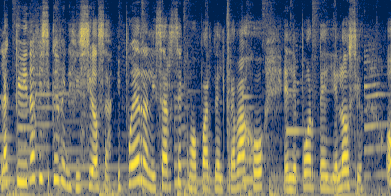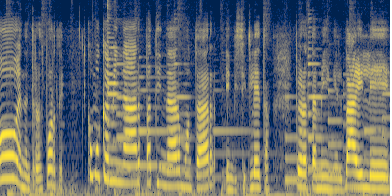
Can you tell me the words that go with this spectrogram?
La actividad física es beneficiosa y puede realizarse como parte del trabajo, el deporte y el ocio, o en el transporte como caminar, patinar, montar en bicicleta, pero también el baile,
